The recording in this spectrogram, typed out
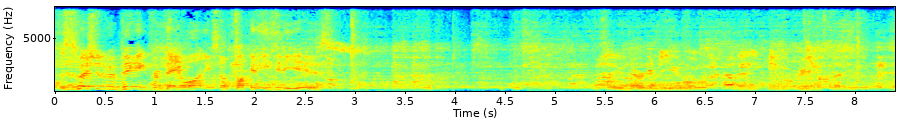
This is what I should have been picking from day one. He's so fucking easy to use. So you're never gonna use them, and then he came over here and started using them.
